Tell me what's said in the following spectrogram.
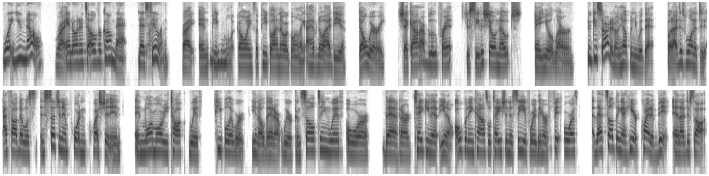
what you know. Right. In order to overcome that, that right. ceiling. Right. And people mm-hmm. are going, so people I know are going like, I have no idea. Don't worry. Check out our blueprint. Just see the show notes and you'll learn. We get started on helping you with that. But I just wanted to, I thought that was such an important question. And, and more and more we talk with people that we're, you know, that are, we're consulting with or that are taking that, you know, opening consultation to see if we're, they are fit for us. And that's something I hear quite a bit. And I just thought,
